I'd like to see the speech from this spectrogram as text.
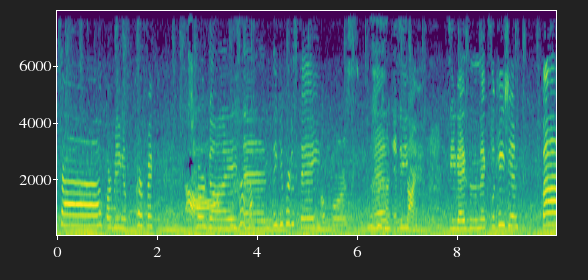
Edita for being a perfect tour guide, and thank you for the stay. Of course. And see- Anytime. See you guys in the next location. Bye.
